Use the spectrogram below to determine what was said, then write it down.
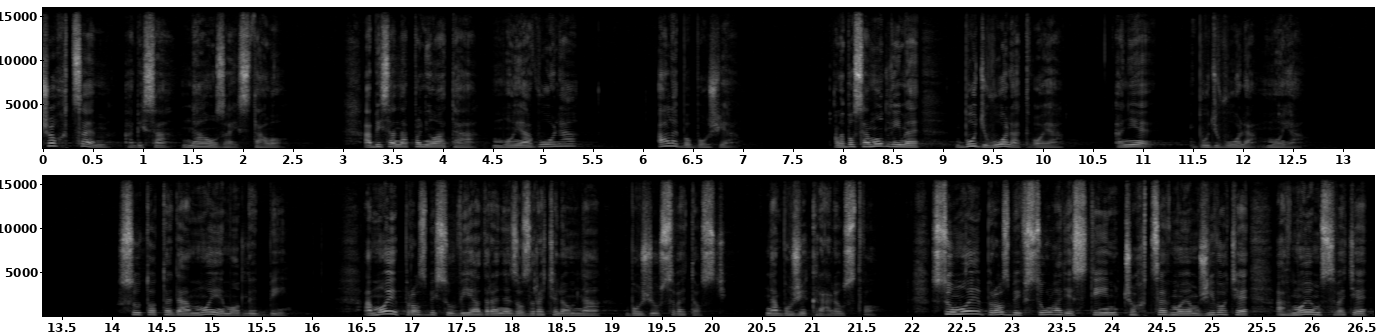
Čo chcem, aby sa naozaj stalo? Aby sa naplnila tá moja vôľa alebo Božia? Lebo sa modlíme, buď vôľa tvoja a nie buď vôľa moja. Sú to teda moje modlitby a moje prosby sú vyjadrené so zreteľom na Božiu svetosť, na Božie kráľovstvo. Sú moje prosby v súlade s tým, čo chce v mojom živote a v mojom svete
